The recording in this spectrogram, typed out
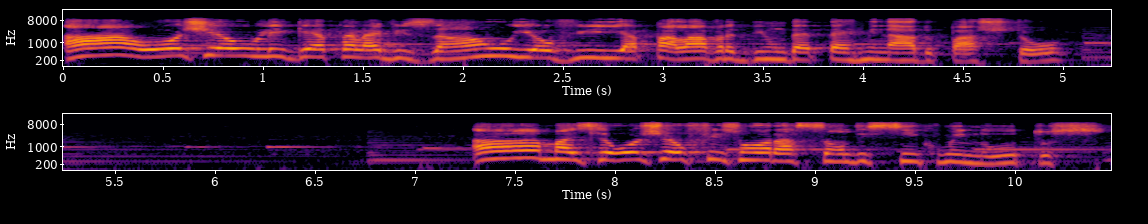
Ah, hoje eu liguei a televisão e ouvi a palavra de um determinado pastor." Ah, mas hoje eu fiz uma oração de cinco minutos.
